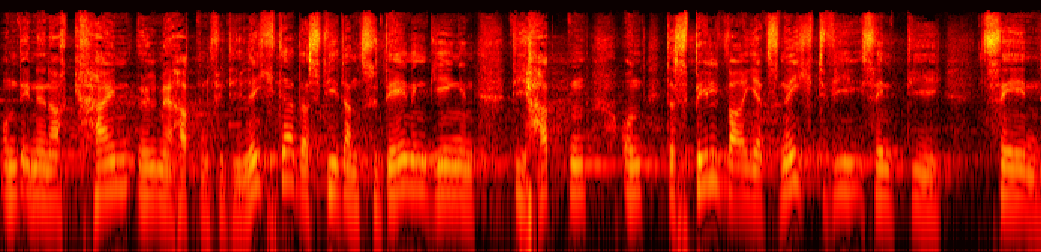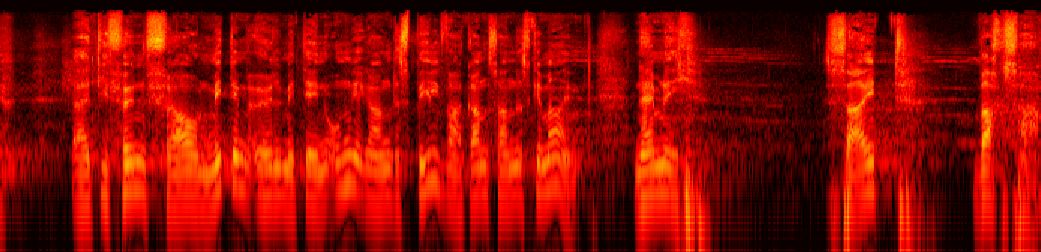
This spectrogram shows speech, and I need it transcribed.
und in der Nacht kein Öl mehr hatten für die Lichter, dass die dann zu denen gingen, die hatten. Und das Bild war jetzt nicht, wie sind die zehn äh, die fünf Frauen mit dem Öl, mit denen umgegangen. Das Bild war ganz anders gemeint. Nämlich, seid wachsam.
